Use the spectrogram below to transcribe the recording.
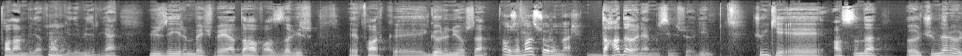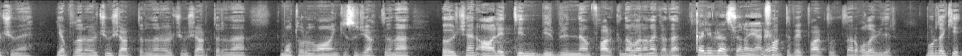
falan bile fark hı. edebilir. Yani yüzde 25 veya daha fazla bir e, fark e, görünüyorsa O zaman sorun var. daha da önemlisini söyleyeyim. Çünkü e, aslında ölçümden ölçüme, yapılan ölçüm şartlarından ölçüm şartlarına, motorun o anki sıcaklığına, ölçen aletin birbirinden farkına Hı. varana kadar Kalibrasyon ayarı. ufak tefek farklılıklar olabilir. Buradaki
